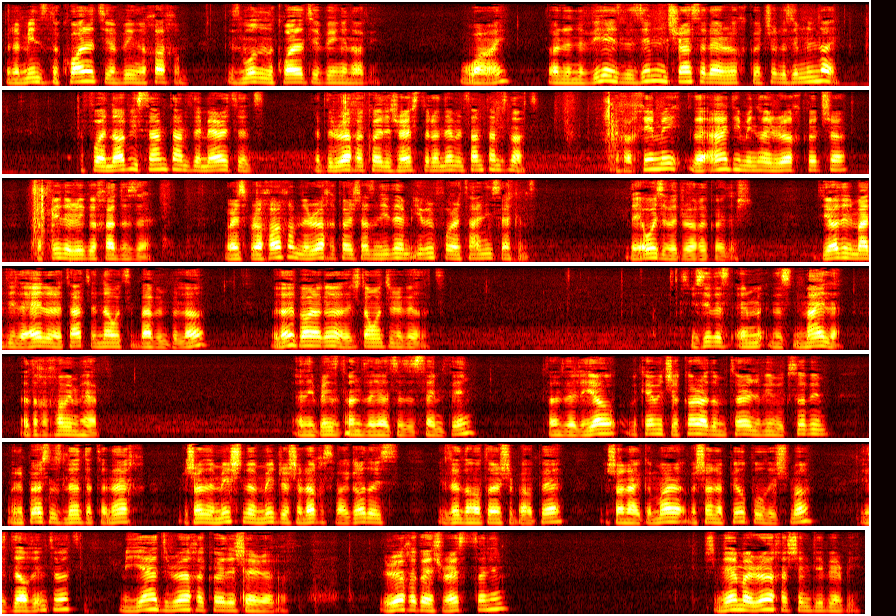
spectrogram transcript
But it means the quality of being a Chacham is more than the quality of being a Navi. Why? For a Navi, sometimes they merited that the Ruach HaKodesh rested on them, and sometimes not. Whereas for a Chacham, the Ruach HaKodesh doesn't need them even for a tiny second. They always have a Ruach HaKodesh. The Yodin Madi Le'el Ratata know what's above and below. Below They just don't want to reveal it. So you see this this Maila that the Chachamim have. And he brings the Tans it says the same thing. When a person's learned the Tanakh, Vishana Mishnah, Midrash, Halachas, Vagados, he's learned the whole Torah Shabbat Peh, Vashana Gemara, Vashana Pilpul Lishma, he's delved into it. Miyad Ruach HaKodesh Erev. The Ruach HaKodesh rests on him. Shnema Ruach Hashem Diberbi.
